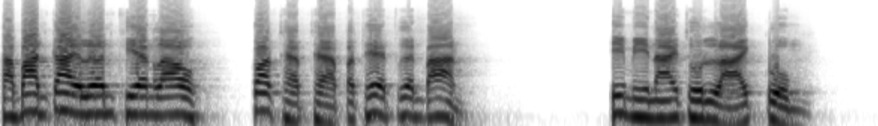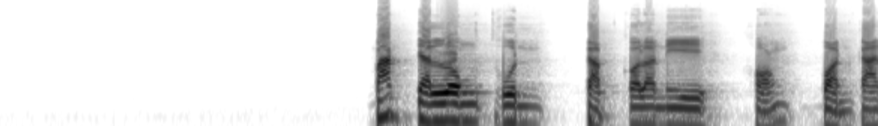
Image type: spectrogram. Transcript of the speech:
ถ้าบ้านใกล้เรือนเคียงเราก็แถบแถบประเทศเพื่อนบ้าน ที่มีนายทุนหลายกลุ่ม มักจะลงทุนกับกรณีของบ่อนการ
